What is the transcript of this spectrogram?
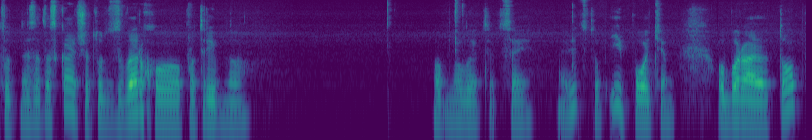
тут не затискаючи, тут зверху потрібно обнулити цей відступ, і потім обираю топ.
